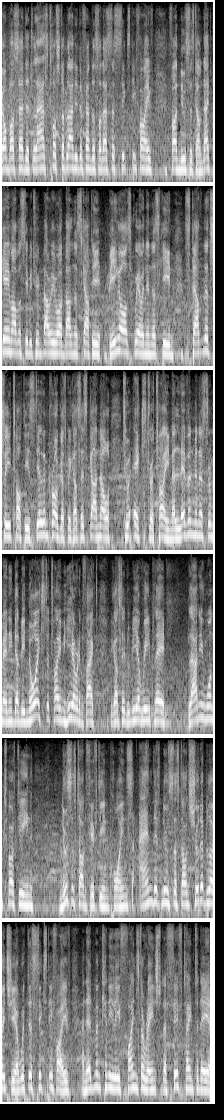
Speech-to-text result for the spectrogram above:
Umpire said it last touched the Blarney defender, so that's a 65 for Newcestown. That game, obviously, between Barryroe and Ballinascarthy being all square and in the scheme, starting at 3.30, still in progress because it's gone now to extra time. 11 minutes remaining. There'll be no extra time here, in fact, because it will be a replay. Blarney 113. Newcestown 15 points, and if Newcestown should oblige here with this 65, and Edmund Keneally finds the range for the fifth time today,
